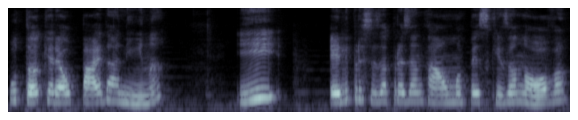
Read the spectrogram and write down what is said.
o Tucker é o pai da Nina e ele precisa apresentar uma pesquisa nova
